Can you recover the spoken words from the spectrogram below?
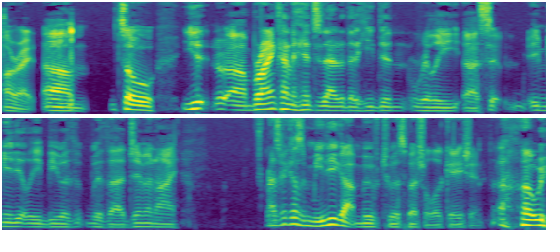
All right. Um, so you, uh, Brian kind of hinted at it that he didn't really uh, sit, immediately be with with uh, Jim and I. That's because media got moved to a special location. we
